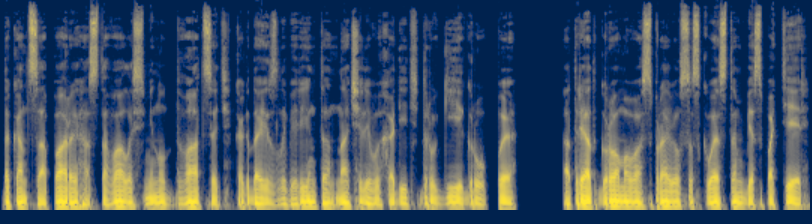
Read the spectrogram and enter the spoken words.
До конца пары оставалось минут двадцать, когда из лабиринта начали выходить другие группы. Отряд Громова справился с квестом без потерь,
